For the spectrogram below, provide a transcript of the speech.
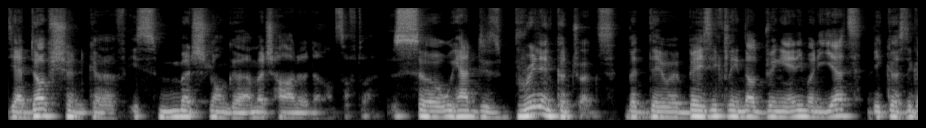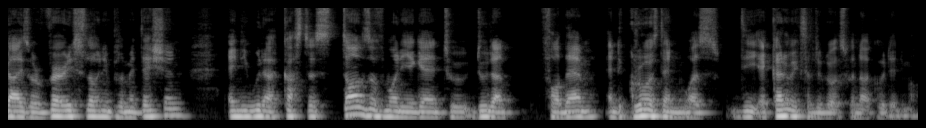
the adoption curve is much longer and much harder than on software. So we had these brilliant contracts, but they were basically not bringing any money yet because the guys were very slow in implementation. And it would have cost us tons of money again to do that for them. And the growth then was the economics of the growth were not good anymore.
